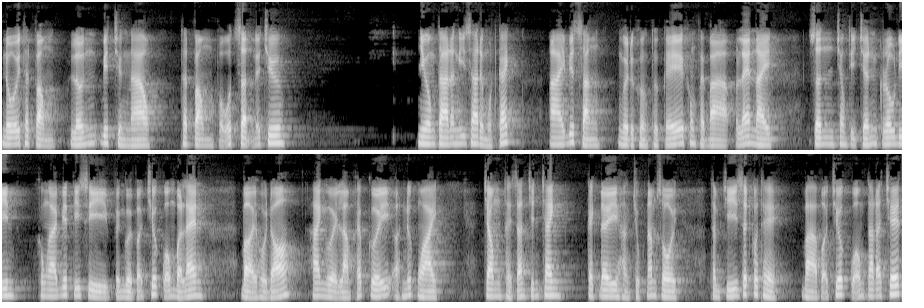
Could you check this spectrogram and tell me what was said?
Nỗi thất vọng lớn biết chừng nào, Thất vọng và uất giận nữa chứ. Nhưng ông ta đã nghĩ ra được một cách Ai biết rằng Người được hưởng thừa kế không phải bà Blaine này. Dân trong thị trấn Crowdin Không ai biết tí gì về người vợ trước của ông Blaine, Bởi hồi đó Hai người làm phép cưới ở nước ngoài. Trong thời gian chiến tranh Cách đây hàng chục năm rồi Thậm chí rất có thể Bà vợ trước của ông ta đã chết.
